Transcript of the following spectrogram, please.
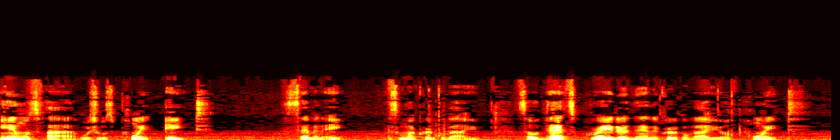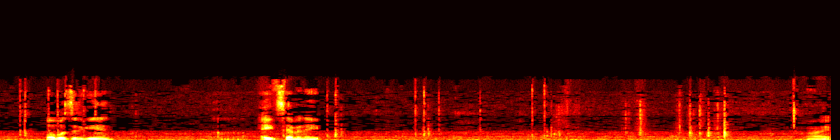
N was 5 which was 0.878 it's my critical value. So that's greater than the critical value of point what was it again? Uh, 878 all right.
